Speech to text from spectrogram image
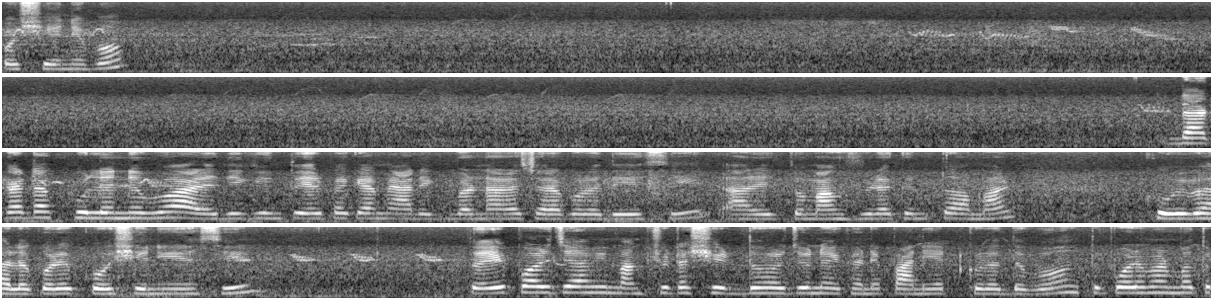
কষিয়ে নেব। ঢাকাটা খুলে নেব, আর এদিকে কিন্তু এর ফাঁকে আমি আরেকবার নাড়াচাড়া করে দিয়েছি। আর এই তো মাংসটা কিন্তু আমার খুবই ভালো করে কষিয়ে নিয়েছি। তো এই পর্যায়ে আমি মাংসটা সিদ্ধ হওয়ার জন্য এখানে পানি অ্যাড করে দেবো। তো পরিমাণ মতো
